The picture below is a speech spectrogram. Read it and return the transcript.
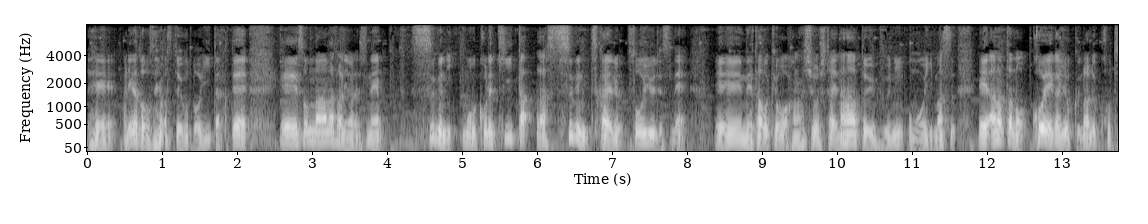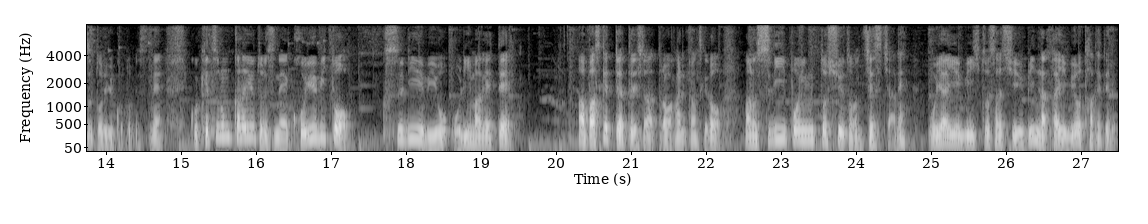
えー、ありがとうございますということを言いたくて、えー、そんなあなたにはですね、すぐに、もうこれ聞いたらすぐに使える、そういうですね、えー、ネタを今日は話をしたいなというふうに思います、えー、あなたの声が良くなるコツということですね。これ結論から言うとですね、小指と薬指を折り曲げて、あバスケットやってる人だったら分かりますけど、あのスリーポイントシュートのジェスチャーね、親指、人差し指、中指を立ててる。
